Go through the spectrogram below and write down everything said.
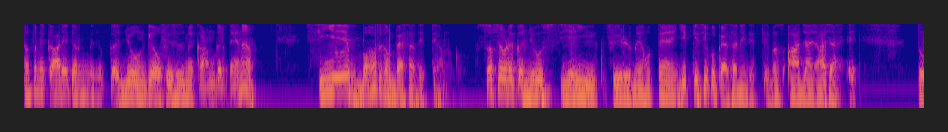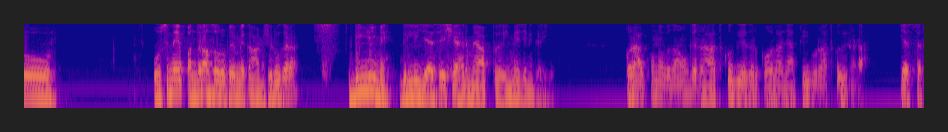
अपने कार्य करने जो उनके ऑफ़िस में काम करते हैं ना। सीए बहुत कम पैसा देते हैं उनको। सबसे बड़े कंजूस यही फ़ील्ड में होते हैं, ये किसी को पैसा नहीं देते, बस आ जाए आ जाए। तो उसने पंद्रह सौ रुपये में काम शुरू करा। दिल्ली में, दिल्ली जैसे शहर में आप इमेजिन करिए। और आपको मैं बताऊँ कि रात को भी अगर कॉल आ जाती वो रात को भी खड़ा। यस सर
